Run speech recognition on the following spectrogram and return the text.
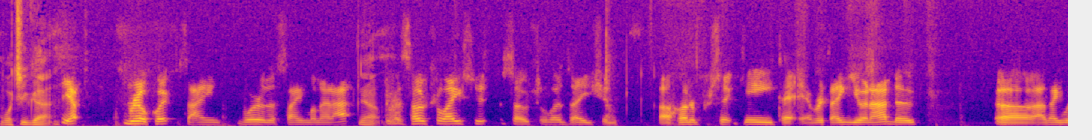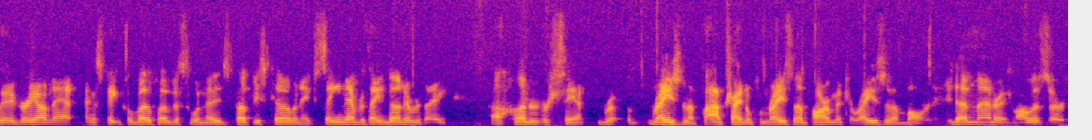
what you got? Yep. Real quick, same. We're the same on that. I, Yeah. socialization, socialization, hundred percent key to everything you and I do. Uh, I think we agree on that. I speak for both of us. When those puppies come and they've seen everything, done everything, hundred percent raising a. I've trained them from raising an apartment to raising a barn. It doesn't matter as long as they're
